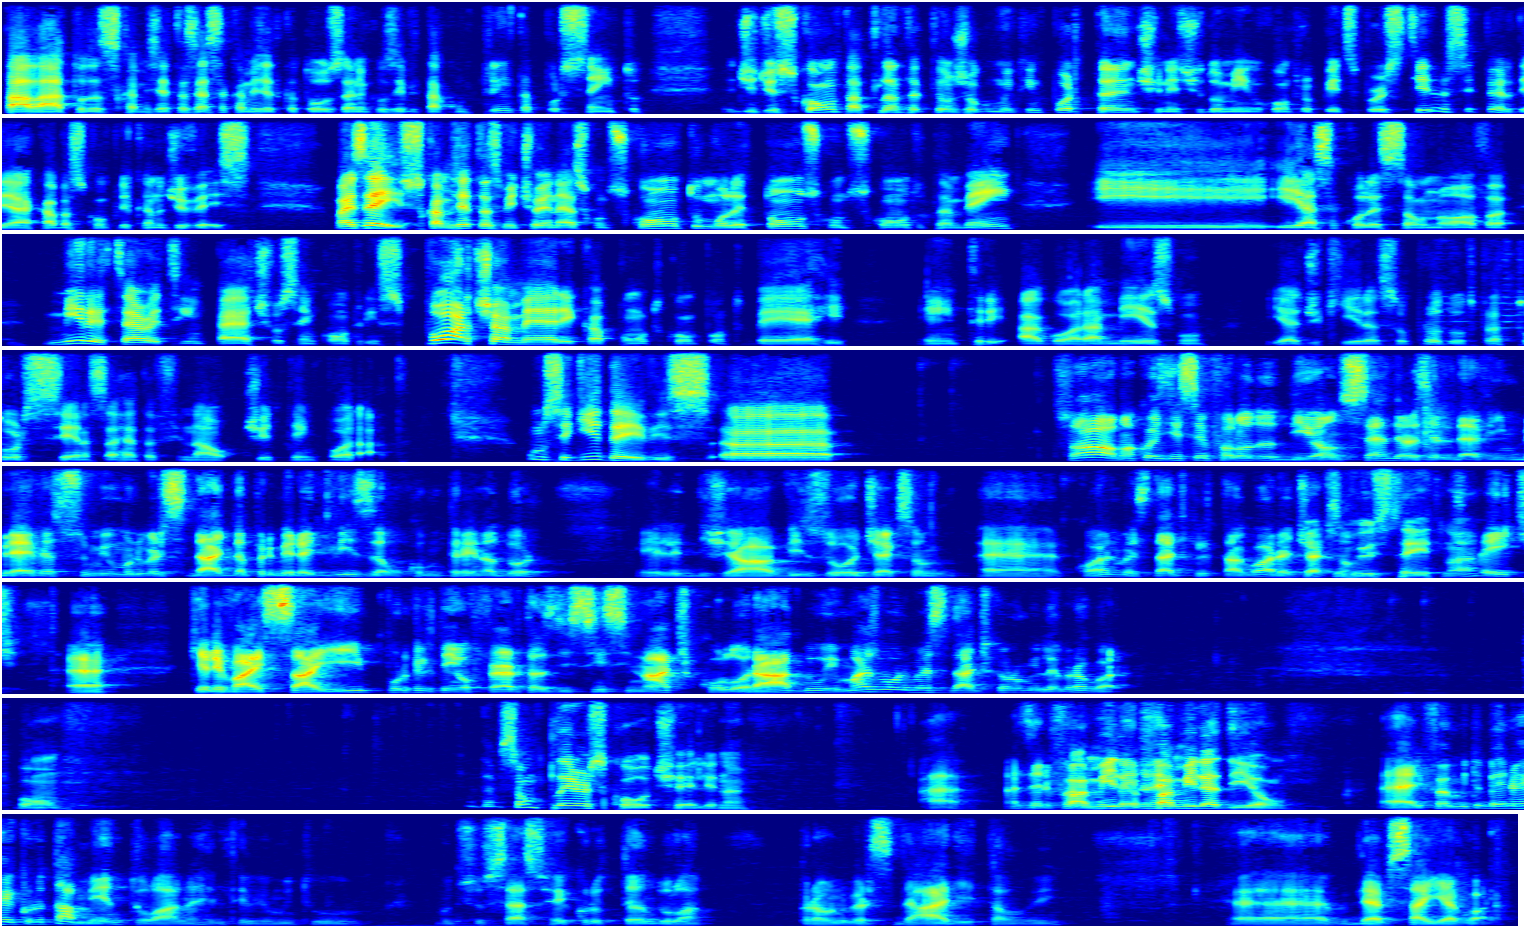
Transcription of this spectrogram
tá lá todas as camisetas. Essa camiseta que eu estou usando, inclusive, está com 30% de desconto. A Atlanta tem um jogo muito importante neste domingo contra o Pittsburgh Steelers. Se perder, acaba se complicando de vez. Mas é isso. Camisetas Mitchell Ness com desconto, moletons com desconto também. E, e, essa coleção nova, Military Team Patch, você encontra em esporteamerica.com.br entre agora mesmo e adquira seu produto para torcer nessa reta final de temporada. Vamos seguir, Davis. Uh... Só uma coisinha, você falou do Dion Sanders, ele deve em breve assumir uma universidade da primeira divisão como treinador. Ele já avisou Jackson. É, qual é a universidade que ele está agora? Jacksonville State, não é? State, é? Que ele vai sair porque ele tem ofertas de Cincinnati, Colorado e mais uma universidade que eu não me lembro agora. Bom. Deve ser um players coach ele, né? É, mas ele foi família, família rec... Dion. É, ele foi muito bem no recrutamento lá, né? Ele teve muito, muito sucesso recrutando lá para a universidade e tal. E, é, deve sair agora.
